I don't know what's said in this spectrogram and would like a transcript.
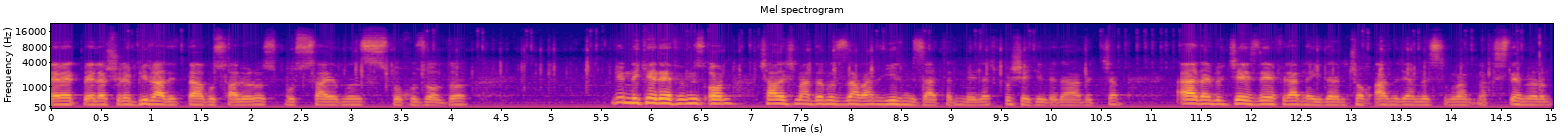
Evet beyler şöyle bir adet daha buz alıyoruz. Buz sayımız 9 oldu. Günlük hedefimiz 10. Çalışmadığımız zaman 20 zaten beyler. Bu şekilde devam edeceğim. Arada bir CZ'ye falan da giderim. Çok Andrian'da sizi bulanmak istemiyorum.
